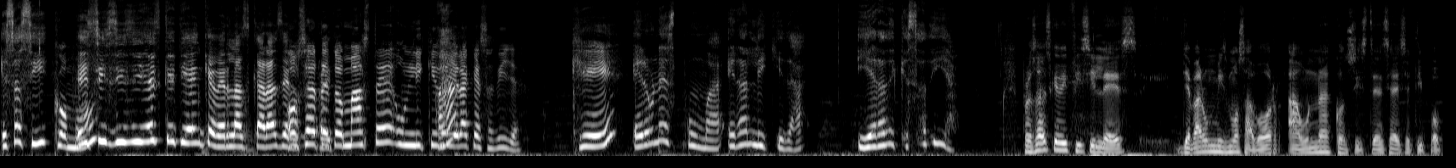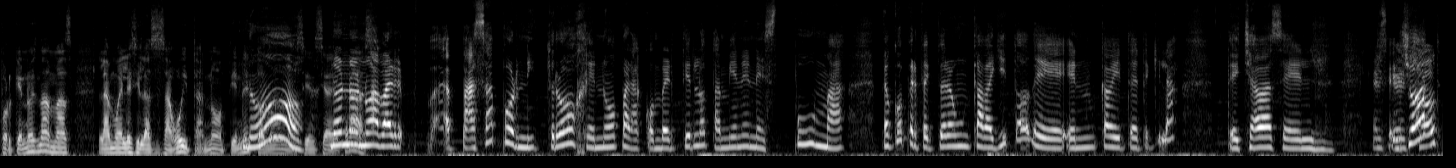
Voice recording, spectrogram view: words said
es así. ¿Cómo? Es- sí, sí, sí, es que tienen que ver las caras del... O sea, te tomaste un líquido Ajá. y era quesadilla. ¿Qué? Era una espuma, era líquida y era de quesadilla. Pero ¿sabes qué difícil es llevar un mismo sabor a una consistencia de ese tipo? Porque no es nada más la mueles y la haces agüita, no, tiene toda No, una ciencia no, no, detrás. no, a ver, pasa por nitrógeno para convertirlo también en espuma. Me acuerdo perfecto, era un caballito de, en un caballito de tequila, te echabas el, El- el el shot, shot.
